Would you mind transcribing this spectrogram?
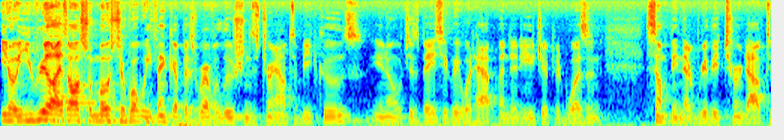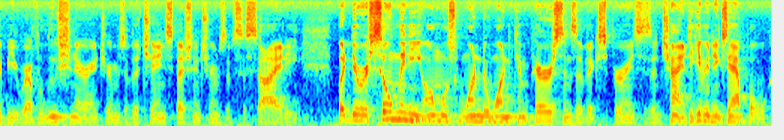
you know, you realize also most of what we think of as revolutions turn out to be coups, you know, which is basically what happened in Egypt. It wasn't something that really turned out to be revolutionary in terms of the change, especially in terms of society. But there were so many almost one to one comparisons of experiences in China. To give you an example,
